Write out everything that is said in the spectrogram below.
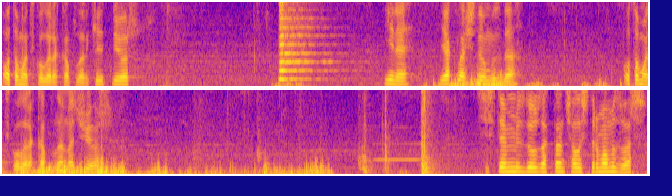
otomatik olarak kapıları kilitliyor. Yine yaklaştığımızda otomatik olarak kapılarını açıyor. Sistemimizde uzaktan çalıştırmamız var.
